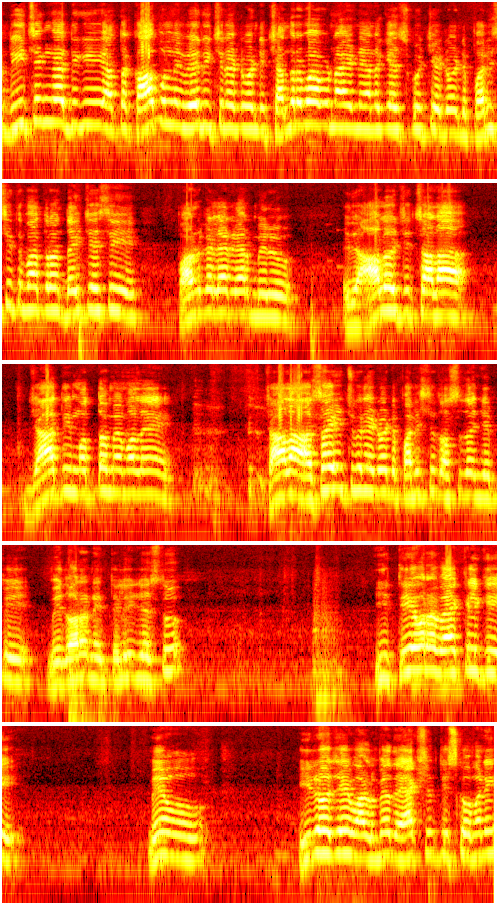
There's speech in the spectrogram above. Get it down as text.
నీచంగా దిగి అంత కాపుల్ని వేధించినటువంటి చంద్రబాబు నాయుడిని వెనకేసుకొచ్చేటువంటి పరిస్థితి మాత్రం దయచేసి పవన్ కళ్యాణ్ గారు మీరు ఇది ఆలోచించాలా? జాతి మొత్తం మిమ్మల్ని చాలా అసహించుకునేటువంటి పరిస్థితి వస్తుందని చెప్పి మీ ద్వారా నేను తెలియజేస్తూ ఈ తీవ్ర వ్యాఖ్యలకి మేము ఈరోజే వాళ్ళ మీద యాక్షన్ తీసుకోమని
